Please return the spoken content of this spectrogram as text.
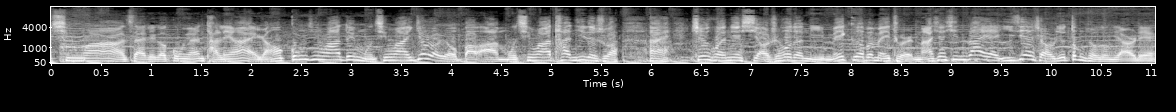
青蛙啊，在这个公园谈恋爱，然后公青蛙对母青蛙又搂又抱啊，母青蛙叹气的说：“哎，真怀念小时候的你，没胳膊没腿，哪像现在呀，一见手就动手动脚的。”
